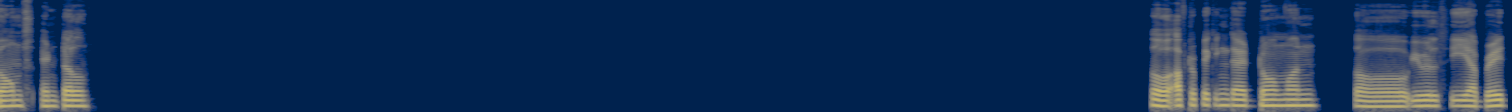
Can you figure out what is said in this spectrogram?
domes intel. So after picking that dome one so you will see a bridge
